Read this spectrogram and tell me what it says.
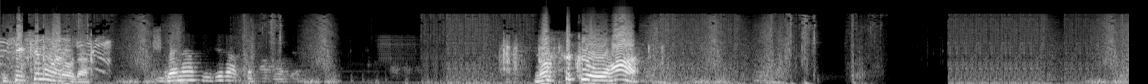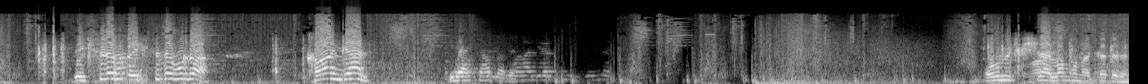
Kişi mi var orada? Ben az vücut attım. Nasıl sıkıyor oha? İkisi de burada, ikisi de burada. Kaan gel. Bir aşağı atladı. Oğlum üç kişiler lan bunlar, dikkat edin.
